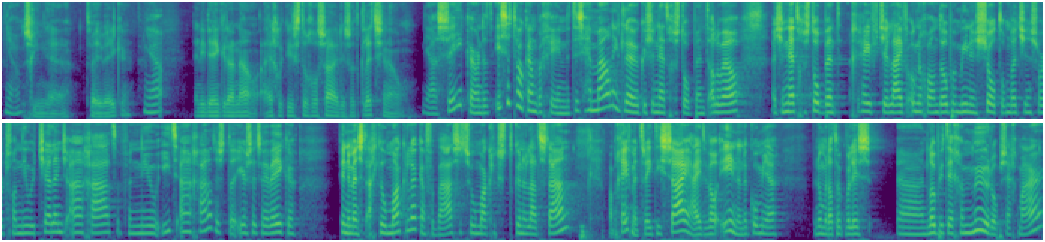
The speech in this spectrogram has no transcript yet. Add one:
Ja. Misschien uh, twee weken. Ja. En die denken dan, nou, eigenlijk is het toch wel saai, dus wat klets je nou? Ja, zeker. Dat is het ook aan het begin. Het is helemaal niet leuk als je net gestopt bent. Alhoewel, als je net gestopt bent, geeft je lijf ook nog wel een dopamine shot, omdat je een soort van nieuwe challenge aangaat of een nieuw iets aangaat. Dus de eerste twee weken vinden mensen het eigenlijk heel makkelijk en verbazen ze hoe makkelijk ze het kunnen laten staan. Maar op een gegeven moment treedt die saaiheid wel in en dan kom je we noemen dat ook wel eens, uh, loop je tegen een muur op, zeg maar.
